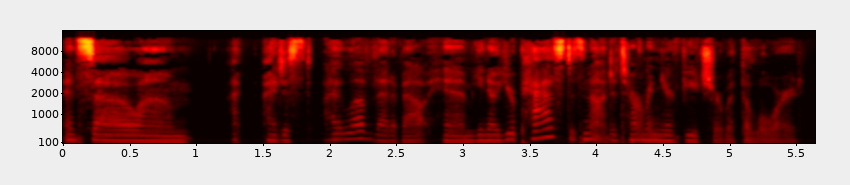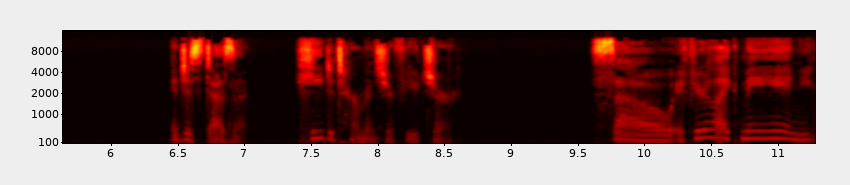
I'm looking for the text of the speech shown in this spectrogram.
and so um, I, just, I love that about him. You know, your past does not determine your future with the Lord, it just doesn't. He determines your future. So if you're like me and you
